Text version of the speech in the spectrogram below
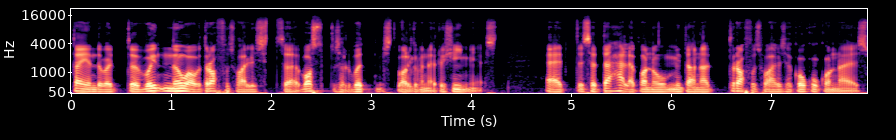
täiendavaid või nõuavad rahvusvahelist äh, vastutusele võtmist Valgevene režiimi eest. et see tähelepanu, mida nad rahvusvahelise kogukonna ees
